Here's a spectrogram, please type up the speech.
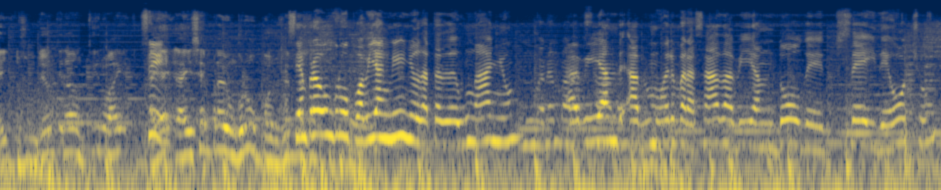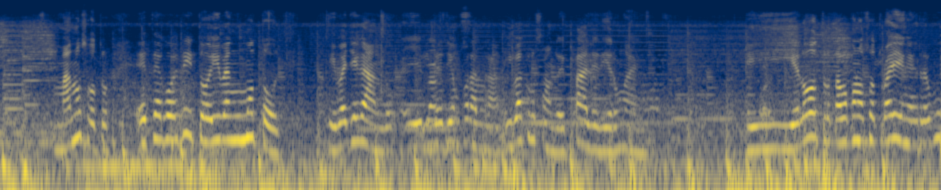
el- los muchachos tiraron un tiro ahí. Sí. Ahí, ahí siempre hay un grupo. Siempre un grupo, habían niños de hasta de un año. Mujer embarazada. Habían hab- mujer embarazada, habían dos de seis, de ocho, más nosotros. Este gordito iba en un motor que iba llegando E y iba le dieron por atrás, iba cruzando el par, le dieron a él. Y el otro estaba con nosotros ahí en el rebú,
